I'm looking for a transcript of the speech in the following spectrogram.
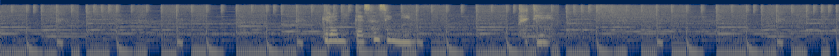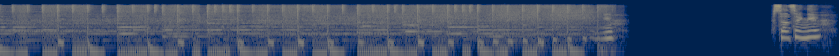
그러니까 선생님, 부디 선생님,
